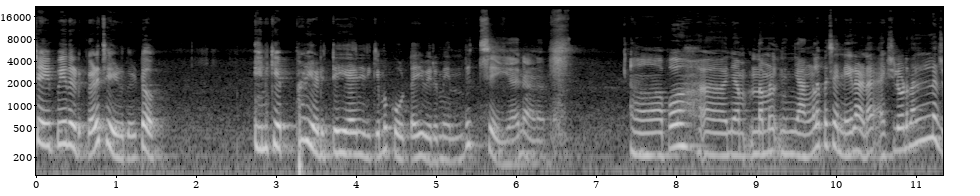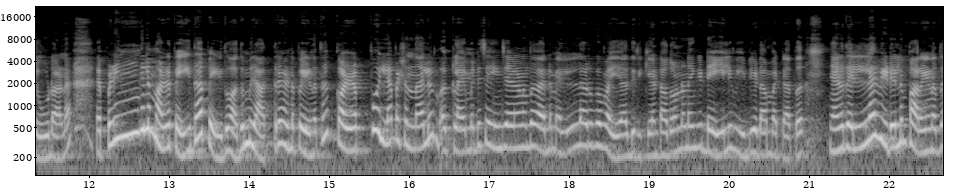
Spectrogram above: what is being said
ഷേപ്പ് ചെയ്തെടുക്കുകയാണ് ചെയ്തത് കേട്ടോ എനിക്ക് എപ്പോഴും എഡിറ്റ് ചെയ്യാനിരിക്കുമ്പോൾ കോട്ടായി വരും. എന്ത് ചെയ്യാനാണ്? അപ്പോൾ നമ്മൾ ഞങ്ങളിപ്പോൾ ചെന്നൈയിലാണ്. ആക്ച്വലി ഇവിടെ നല്ല ചൂടാണ്. എപ്പോഴെങ്കിലും മഴ പെയ്താൽ പെയ്തു. അതും രാത്രിയാണ് പെയ്യണത്. കുഴപ്പമില്ല. പക്ഷെ എന്നാലും ക്ലൈമറ്റ് ചേഞ്ച് ആകണത് കാരണം എല്ലാവർക്കും വയ്യാതിരിക്കുക കേട്ടോ അതുകൊണ്ടാണ് എനിക്ക് ഡെയിലി വീഡിയോ ഇടാൻ പറ്റാത്തത്. ഞാനിത് എല്ലാ വീഡിയോയിലും പറയണത്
